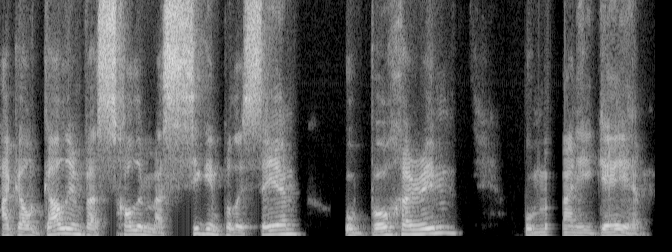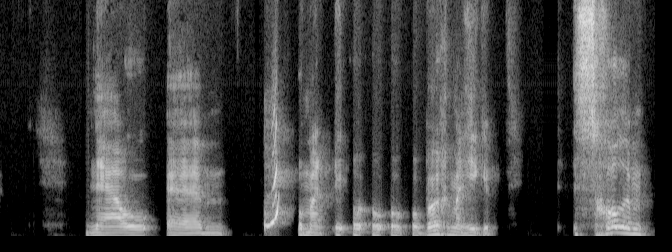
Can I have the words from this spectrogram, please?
תחשוב שהגלגלים והסחולים קידמו שהגשם השם טבע זיגולוסם. אבל הגלגלים והסחולים משיגים פוליסיהם ובוחרים ומנהיגיהם. Now, um, ובוחרים ומנהיגים. Scholim,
